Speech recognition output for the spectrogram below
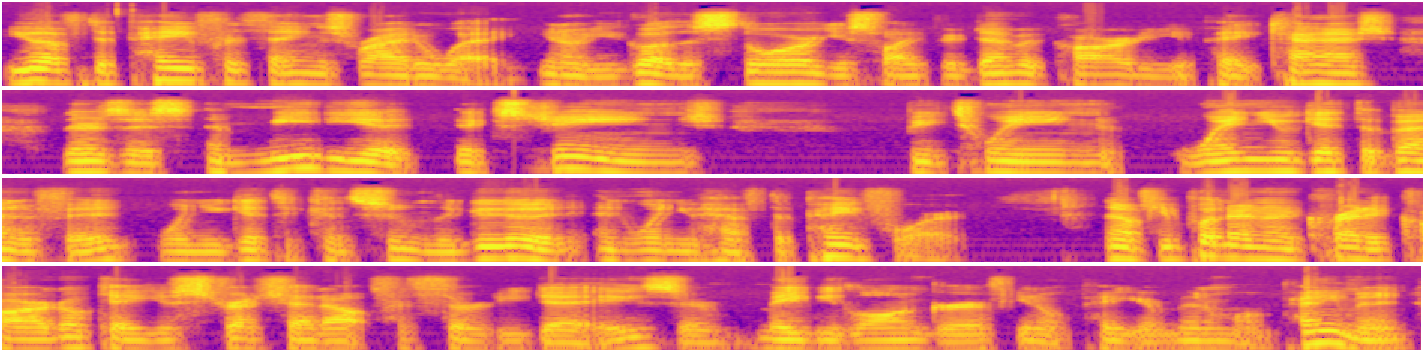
you have to pay for things right away. You know, you go to the store, you swipe your debit card, or you pay cash. There's this immediate exchange between when you get the benefit, when you get to consume the good, and when you have to pay for it. Now, if you put in a credit card, okay, you stretch that out for 30 days or maybe longer if you don't pay your minimum payment.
